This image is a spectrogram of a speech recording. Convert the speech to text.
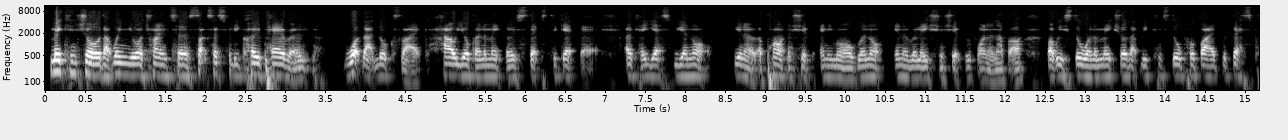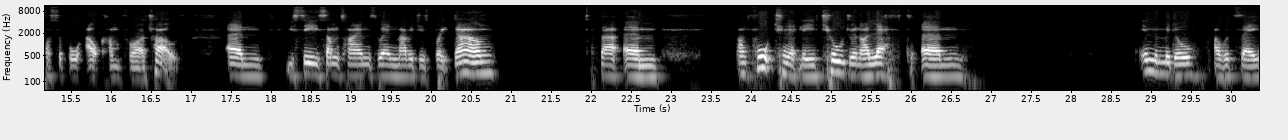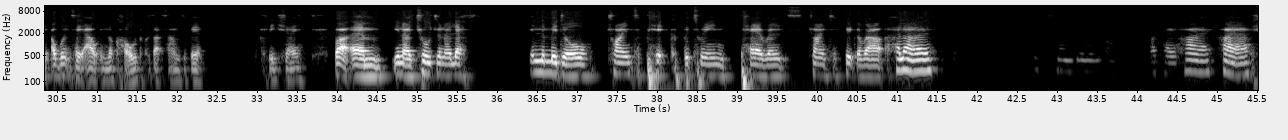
making sure that when you are trying to successfully co-parent what that looks like how you're going to make those steps to get there. Okay yes we are not you know a partnership anymore we're not in a relationship with one another but we still want to make sure that we can still provide the best possible outcome for our child um you see sometimes when marriages break down that um, unfortunately children are left um, in the middle, I would say. I wouldn't say out in the cold because that sounds a bit cliche. But um, you know, children are left in the middle trying to pick between parents, trying to figure out, hello. Okay, hi, hi Ash.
